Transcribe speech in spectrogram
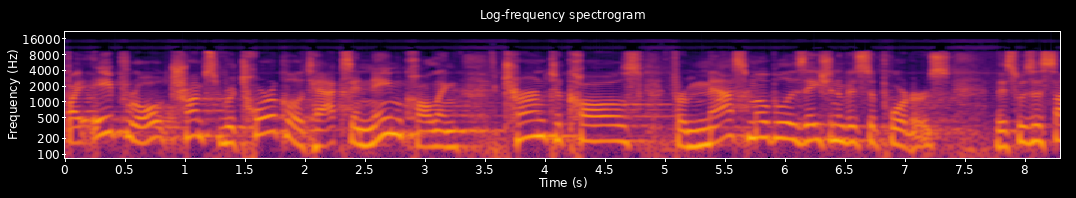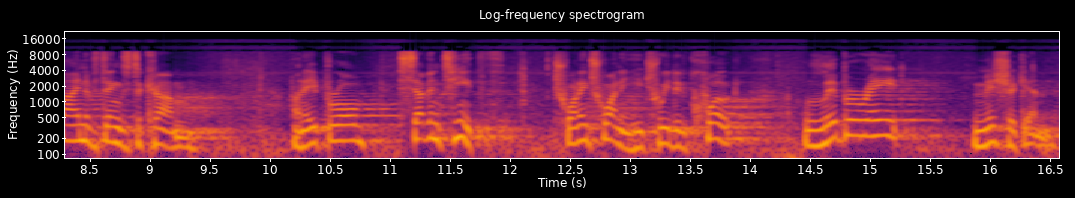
By April, Trump's rhetorical attacks and name calling turned to calls for mass mobilization of his supporters. This was a sign of things to come. On April 17th, 2020, he tweeted, quote, liberate Michigan.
